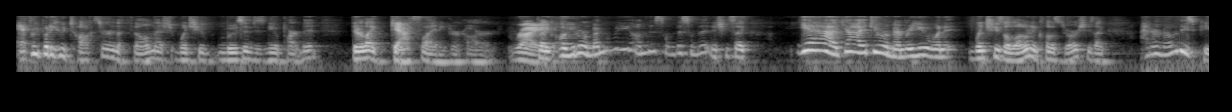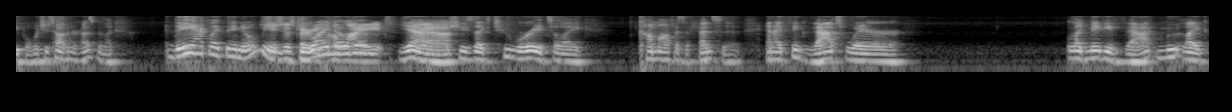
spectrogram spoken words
everybody who talks to her in the film that she, when she moves into his new apartment, they're like gaslighting her hard. right Like, oh, you don't remember me? I'm this, I'm this, I'm that, and she's like, yeah, yeah, I do remember you. When it, when she's alone and closed doors, she's like, I don't know these people. When she's talking to her husband, like, they act like they know me. She's just do very I know them? polite. Yeah, Yeah. she's like too worried to like come off as offensive, and I think that's where. Like maybe that mo- like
